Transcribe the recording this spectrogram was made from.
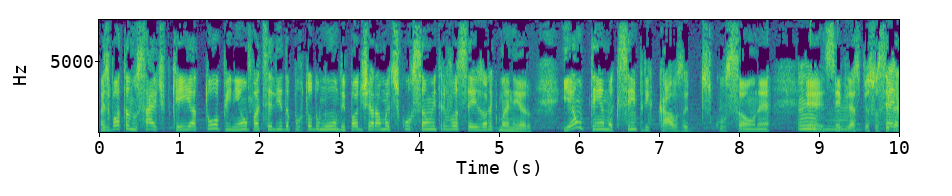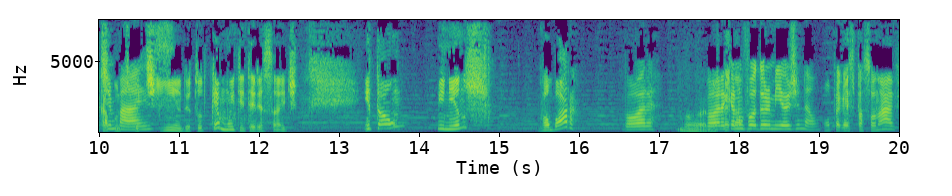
mas bota no site porque aí a tua opinião pode ser lida por todo mundo e pode gerar uma discussão entre vocês. Olha que maneiro. E é um tema que sempre causa discussão, né? É, Uhum. sempre as pessoas sempre É acabam demais. discutindo e tudo, porque é muito interessante. Então, meninos, vambora? Bora. Bora. Bora que pegar- eu não vou dormir hoje, não. Vamos pegar a espaçonave?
